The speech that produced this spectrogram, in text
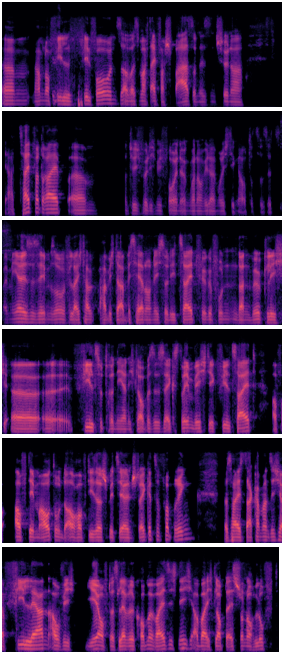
ähm, haben noch viel, viel vor uns, aber es macht einfach Spaß und es ist ein schöner ja, Zeitvertreib. Ähm, natürlich würde ich mich freuen, irgendwann auch wieder im richtigen Auto zu sitzen. Bei mir ist es eben so, vielleicht habe hab ich da bisher noch nicht so die Zeit für gefunden, dann wirklich äh, äh, viel zu trainieren. Ich glaube, es ist extrem wichtig, viel Zeit auf, auf dem Auto und auch auf dieser speziellen Strecke zu verbringen. Das heißt, da kann man sicher viel lernen. Auch wie ich je auf das Level komme, weiß ich nicht, aber ich glaube, da ist schon noch Luft.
